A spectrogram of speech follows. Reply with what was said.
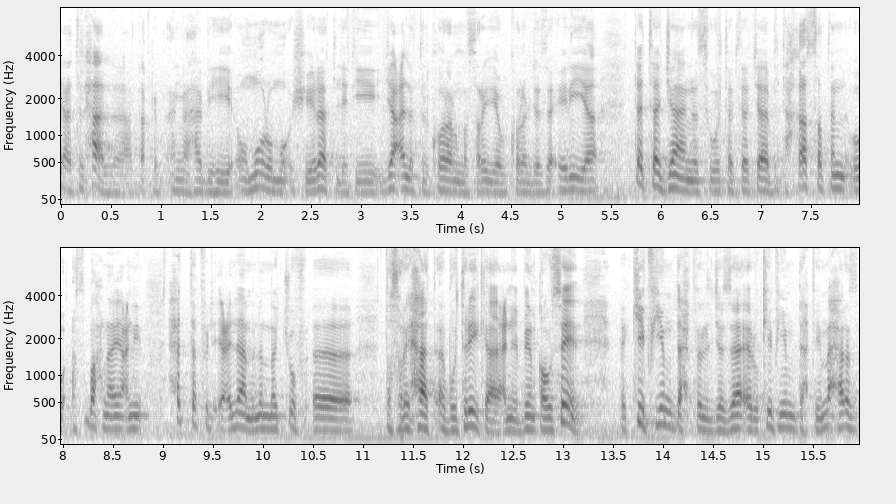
بطبيعة الحال أعتقد أن هذه أمور مؤشرات التي جعلت الكرة المصرية والكرة الجزائرية تتجانس وتتجابت خاصة وأصبحنا يعني حتى في الإعلام لما تشوف آه، تصريحات أبو تريكة يعني بين قوسين كيف يمدح في الجزائر وكيف يمدح في محرز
